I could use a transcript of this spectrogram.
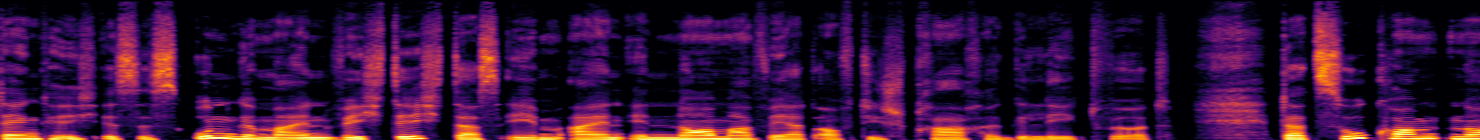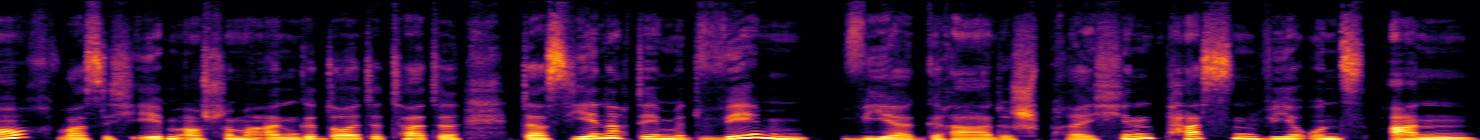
denke ich, ist es ungemein wichtig, dass eben ein enormer Wert auf die Sprache gelegt wird. Dazu kommt noch, was ich eben auch schon mal angedeutet hatte, dass je nachdem, mit wem wir gerade sprechen, passen wir uns an.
